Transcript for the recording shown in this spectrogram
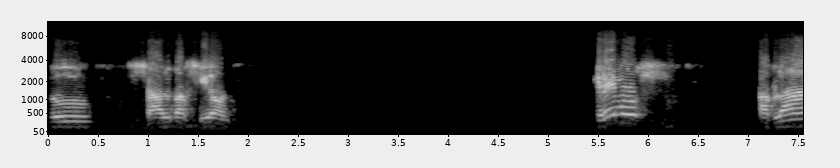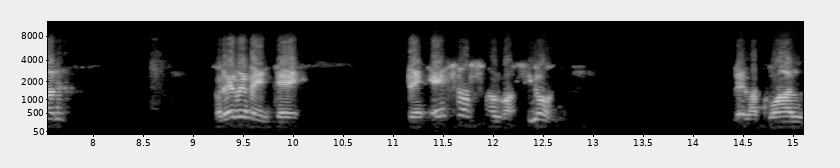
tu salvación. Queremos hablar brevemente de esa salvación de la cual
